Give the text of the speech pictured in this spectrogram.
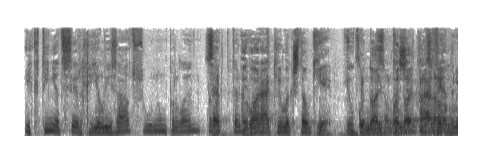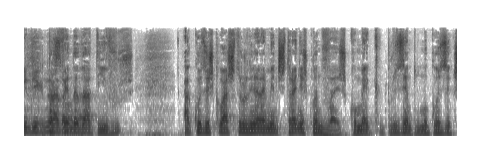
e que tinha de ser realizado segundo um plano certo. Agora há aqui uma questão que é, eu quando olho, quando olho para, a venda, para a venda de é? ativos, há coisas que eu acho extraordinariamente estranhas quando vejo. Como é que, por exemplo, uma coisa que.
